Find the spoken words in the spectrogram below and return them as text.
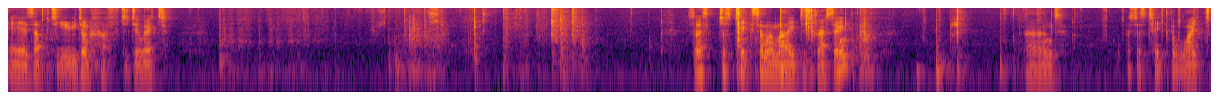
is up to you. You don't have to do it. So let's just take some of my distressing and let's just take the white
